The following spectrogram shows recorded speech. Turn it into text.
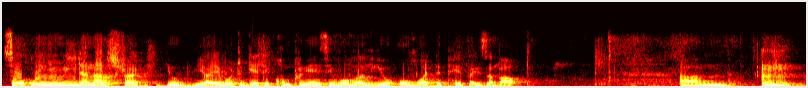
So when you read an abstract, you, you are able to get a comprehensive overview of what the paper is about. Um,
